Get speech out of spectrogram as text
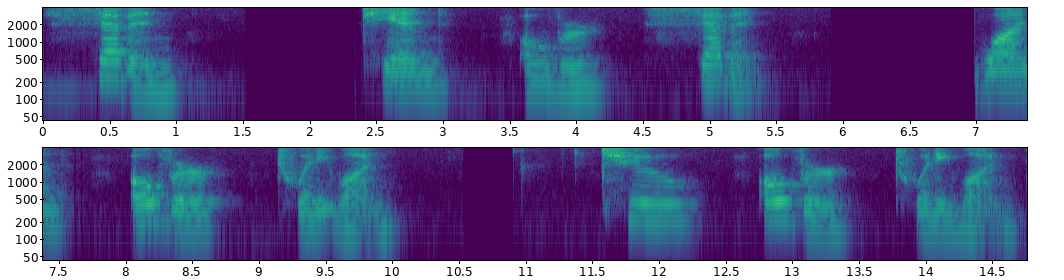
7, 10 over 7. 1 over 21, 2 over 21,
